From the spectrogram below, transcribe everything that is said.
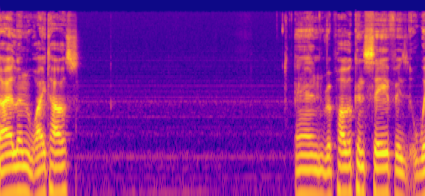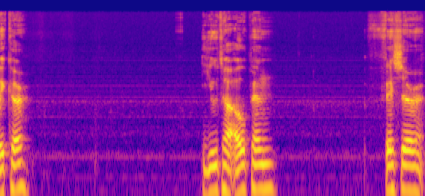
Island Whitehouse. And Republican safe is Wicker. Utah Open, Fischer,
